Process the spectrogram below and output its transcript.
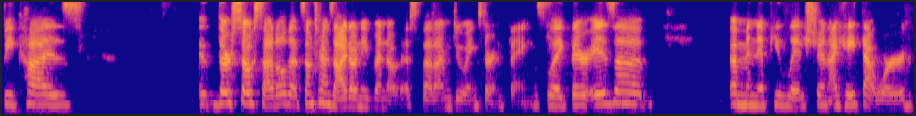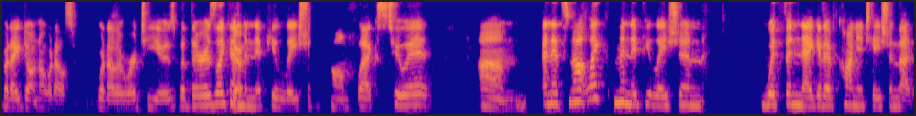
because they're so subtle that sometimes i don't even notice that i'm doing certain things. Like there is a a manipulation i hate that word but i don't know what else what other word to use but there is like a manipulation complex to it. Um, and it's not like manipulation with the negative connotation that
